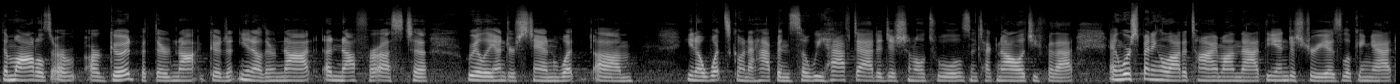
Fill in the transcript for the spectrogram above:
The models are, are good, but they're not good. You know, they're not enough for us to really understand what. Um, you know what's going to happen. So we have to add additional tools and technology for that, and we're spending a lot of time on that. The industry is looking at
